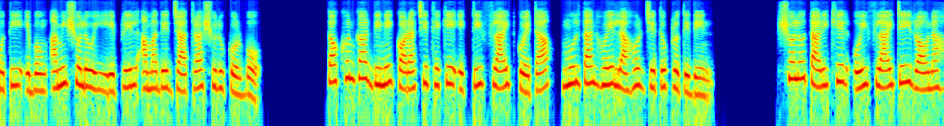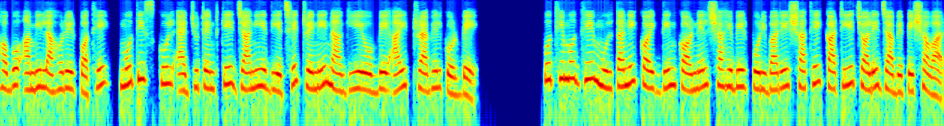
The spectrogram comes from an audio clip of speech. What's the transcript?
মতি এবং আমি ষোলোই এপ্রিল আমাদের যাত্রা শুরু করব। তখনকার দিনে করাচি থেকে একটি ফ্লাইট কোয়েটা মুলতান হয়ে লাহোর যেত প্রতিদিন। ষোলো তারিখের ওই ফ্লাইটেই রওনা হব আমি লাহোরের পথে, মতি স্কুল অ্যাডজুটেন্টকে জানিয়ে দিয়েছে ট্রেনে না গিয়ে ও বেআই ট্র্যাভেল করবে। পথিমধ্যে মুলতানে কয়েকদিন কর্নেল সাহেবের পরিবারের সাথে কাটিয়ে চলে যাবে পেশাওয়ার।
